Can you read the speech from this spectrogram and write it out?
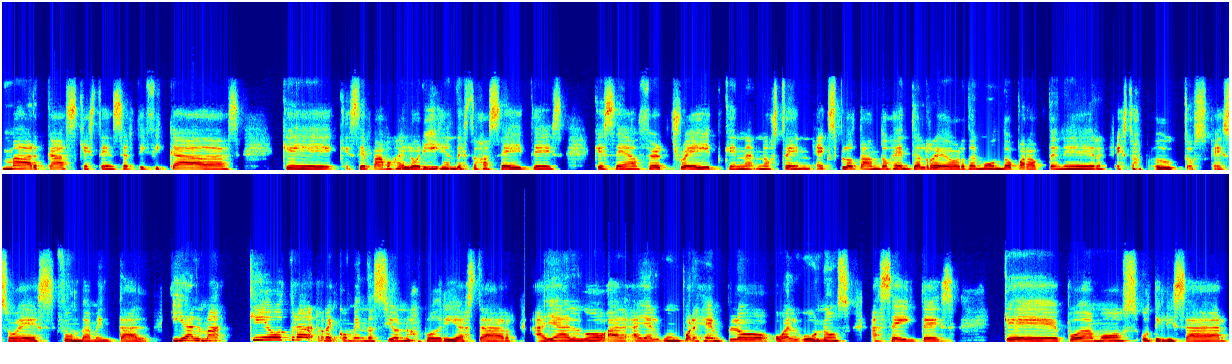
marcas que estén certificadas, que, que, sepamos el origen de estos aceites, que sean fair trade, que no estén explotando gente alrededor del mundo para obtener estos productos. Eso es fundamental. Y Alma, ¿Qué otra recomendación nos podrías dar? ¿Hay algo, hay algún, por ejemplo, o algunos aceites que podamos utilizar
